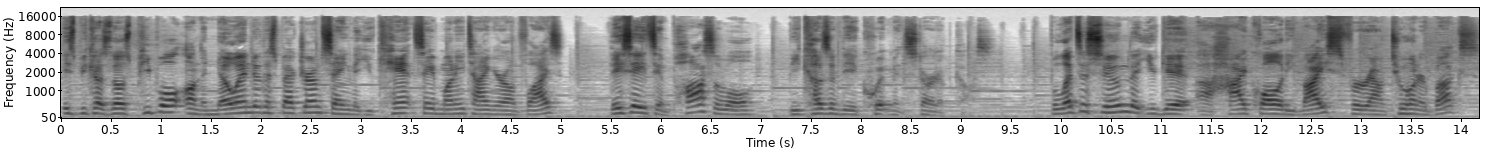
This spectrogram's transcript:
is because those people on the no end of the spectrum saying that you can't save money tying your own flies, they say it's impossible because of the equipment startup costs. But let's assume that you get a high quality vise for around 200 bucks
